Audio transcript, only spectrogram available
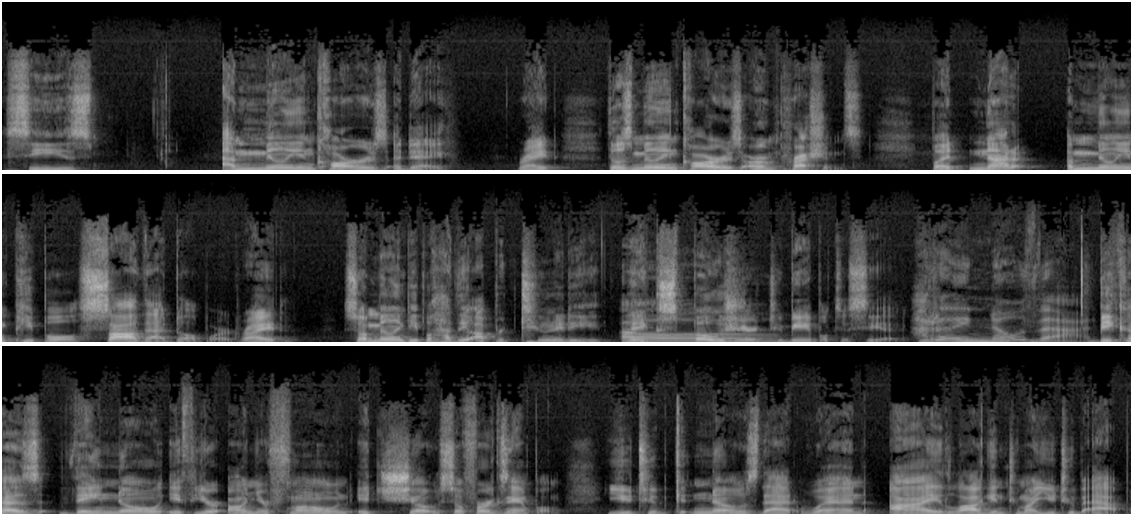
sees a million cars a day, right? Those million cars are impressions, but not a million people saw that billboard, right? So a million people had the opportunity, the exposure Oh. to be able to see it How do they know that? because they know if you're on your phone, it shows. So, for example, YouTube knows that when I log into my YouTube app,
